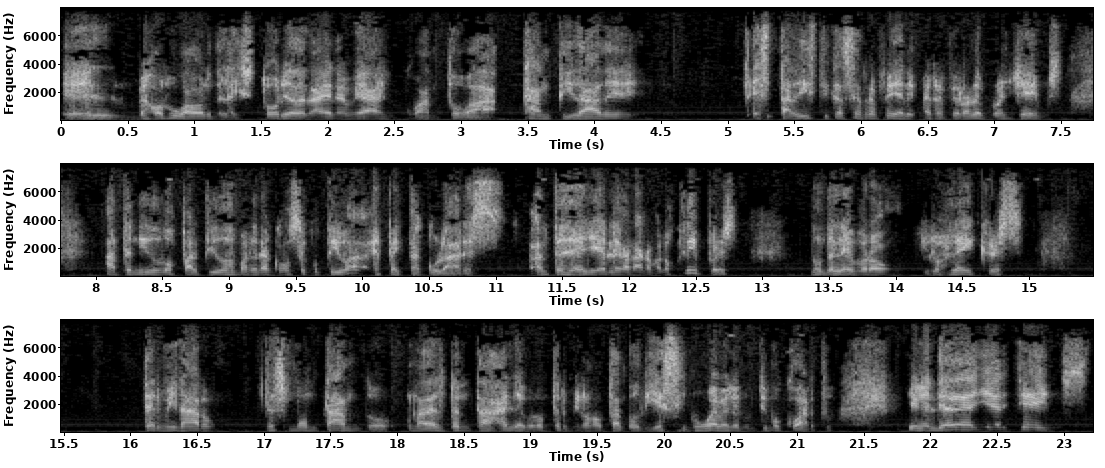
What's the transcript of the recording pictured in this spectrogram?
el mejor jugador de la historia de la NBA en cuanto a cantidad de estadísticas se refiere, me refiero a LeBron James, ha tenido dos partidos de manera consecutiva espectaculares. Antes de ayer le ganaron a los Clippers, donde LeBron y los Lakers terminaron desmontando una desventaja y LeBron terminó anotando 19 en el último cuarto. Y en el día de ayer James,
